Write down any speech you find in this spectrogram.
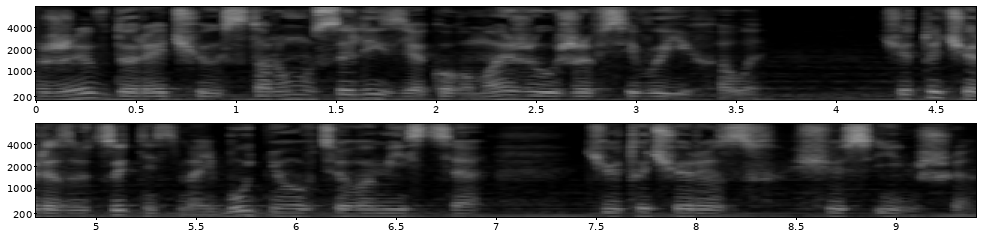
Жив, до речі, у старому селі, з якого майже уже всі виїхали. Чи то через відсутність майбутнього в цього місця, чи то через щось інше.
